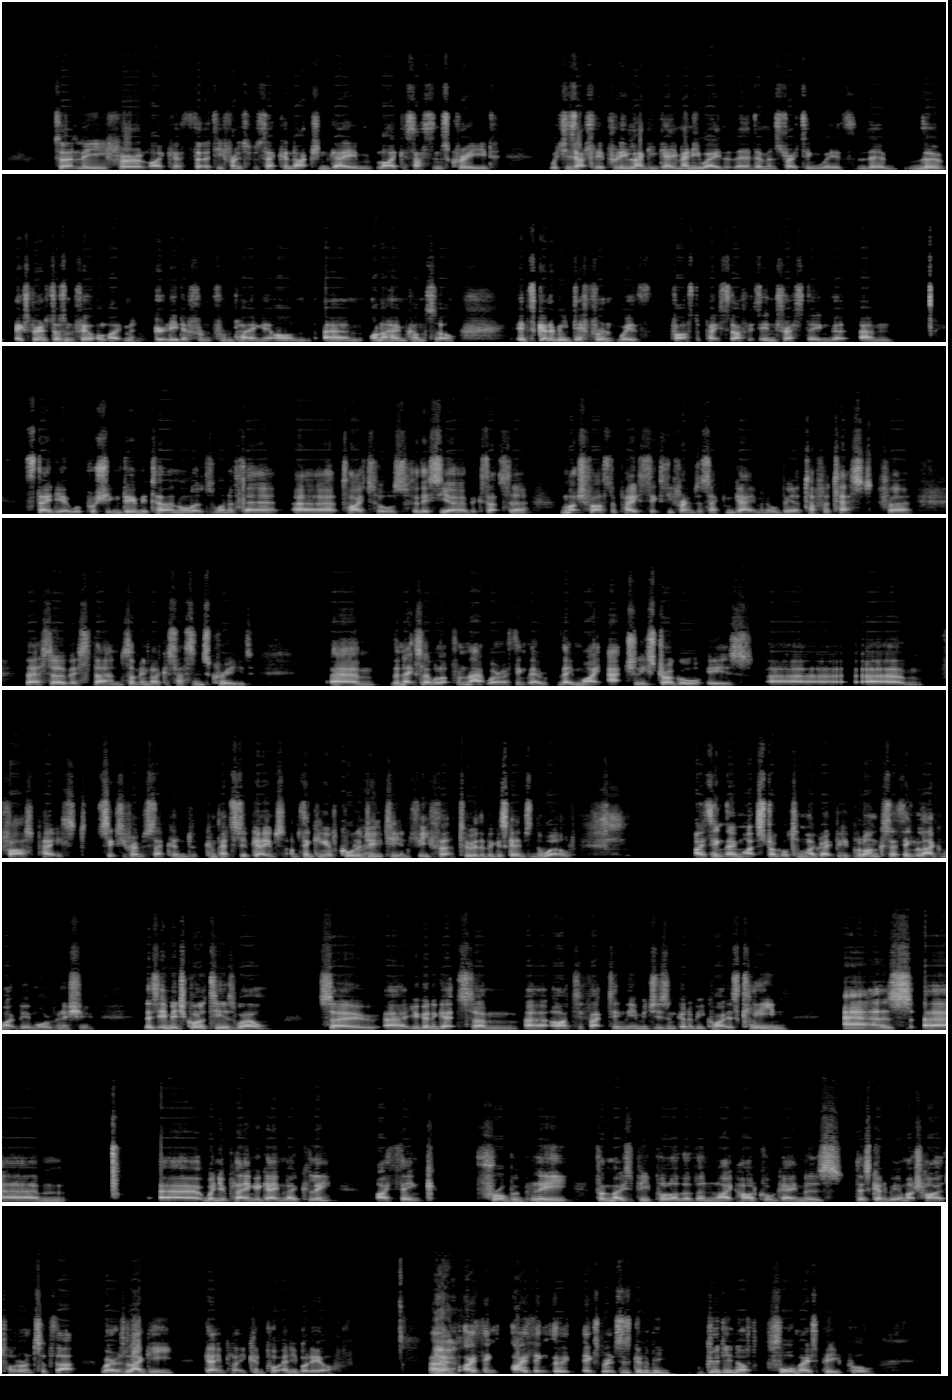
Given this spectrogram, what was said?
Certainly for like a 30 frames per second action game like Assassin's Creed, which is actually a pretty laggy game anyway that they're demonstrating with. The the experience doesn't feel like materially different from playing it on um, on a home console. It's going to be different with faster paced stuff. It's interesting that um, Stadia were pushing Doom Eternal as one of their uh, titles for this year because that's a much faster paced 60 frames a second game and it will be a tougher test for their service than something like Assassin's Creed. Um, the next level up from that, where I think they they might actually struggle, is uh, um, fast-paced, 60 frames a second competitive games. I'm thinking of Call of right. Duty and FIFA, two of the biggest games in the world. I think they might struggle to migrate people on because I think lag might be more of an issue. There's image quality as well. So uh, you're going to get some uh, artifacting. The image isn't going to be quite as clean as um, uh, when you're playing a game locally. I think probably for most people other than like hardcore gamers there's going to be a much higher tolerance of that whereas laggy gameplay can put anybody off. Um, yeah. i think i think the experience is going to be good enough for most people.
